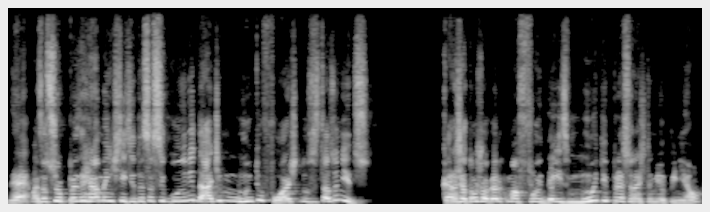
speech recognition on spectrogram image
né? Mas a surpresa realmente tem sido essa segunda unidade muito forte dos Estados Unidos. Os caras já estão jogando com uma fluidez muito impressionante, na minha opinião.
